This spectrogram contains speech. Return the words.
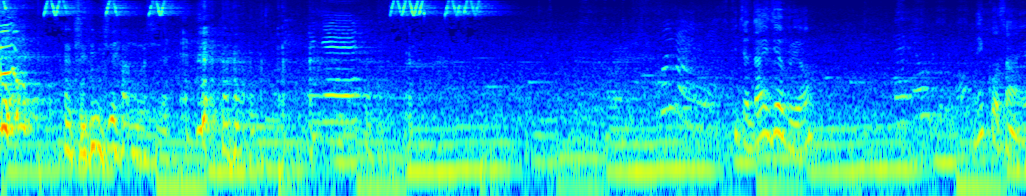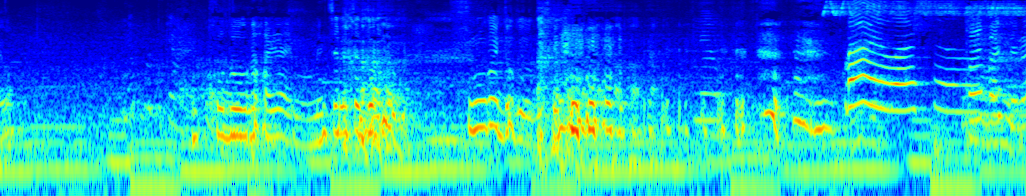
全然反応しない。イエピーちゃん大丈夫よ。猫さんよーイ鼓動が早いもんめちゃめちゃドクドクすんごいドクドク。してるバイバイバイする？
